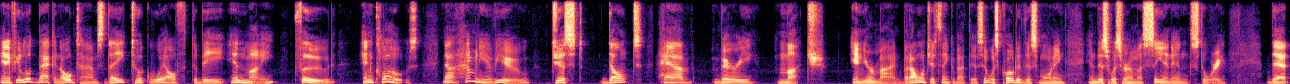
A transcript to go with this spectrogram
and if you look back in old times, they took wealth to be in money, food, and clothes. Now, how many of you just don't have very much in your mind? But I want you to think about this. It was quoted this morning, and this was from a CNN story, that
